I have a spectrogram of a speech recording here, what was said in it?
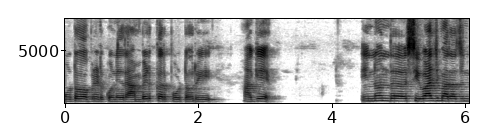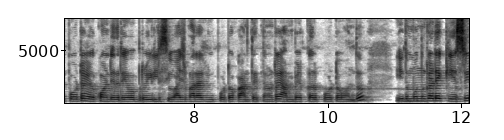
ಫೋಟೋ ಒಬ್ರು ಹಿಡ್ಕೊಂಡಿದ್ರೆ ಅಂಬೇಡ್ಕರ್ ಫೋಟೋ ರೀ. ಹಾಗೆ ಇನ್ನೊಂದು ಶಿವಾಜಿ ಮಹಾರಾಜನ ಫೋಟೋ ಹಿಡ್ಕೊಂಡಿದ್ರಿ ಒಬ್ರು, ಇಲ್ಲಿ ಶಿವಾಜಿ ಮಹಾರಾಜನ ಫೋಟೋ ಕಾಣ್ತೈತೆ ನೋಡ್ರಿ, ಅಂಬೇಡ್ಕರ್ ಫೋಟೋ ಒಂದು. ಇದು ಮುಂದ್ಗಡೆ ಕೇಸರಿ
